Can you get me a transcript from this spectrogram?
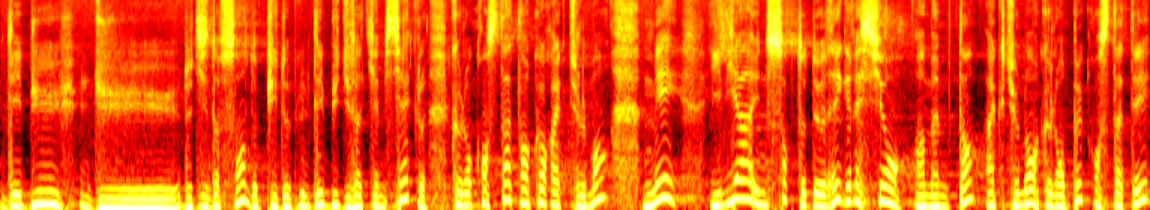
début du, de 1900, depuis le début du XXe siècle, que l'on constate encore actuellement. Mais il y a une sorte de régression en même temps actuellement que l'on peut constater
